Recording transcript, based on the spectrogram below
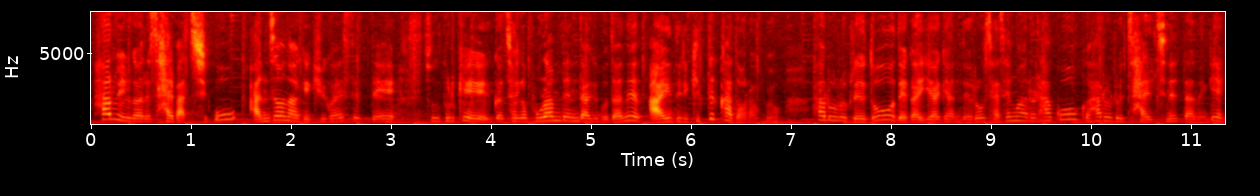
하루 일과를 잘 마치고 안전하게 귀가했을 때 저는 그렇게 그러니까 제가 보람된다기보다는 아이들이 기특하더라고요. 하루를 그래도 내가 이야기한 대로 잘 생활을 하고 그 하루를 잘 지냈다는 게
